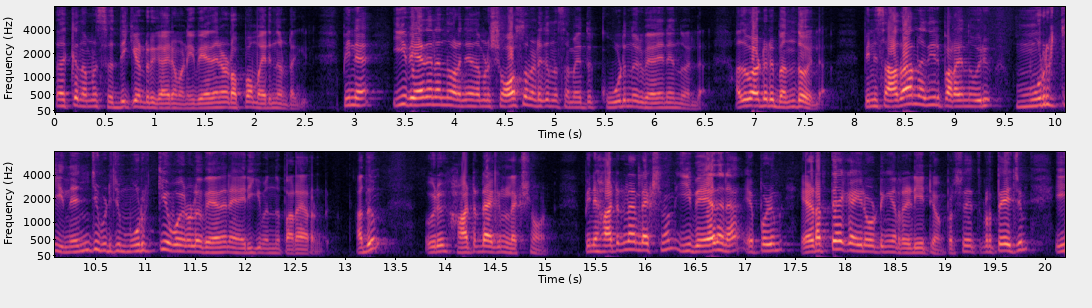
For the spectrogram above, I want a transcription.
അതൊക്കെ നമ്മൾ ശ്രദ്ധിക്കേണ്ട ഒരു കാര്യമാണ് ഈ വേദനയോടൊപ്പം വരുന്നുണ്ടെങ്കിൽ. പിന്നെ ഈ വേദന എന്ന് പറഞ്ഞാൽ നമ്മൾ ശ്വാസം എടുക്കുന്ന സമയത്ത് കൂടുന്ന ഒരു വേദനയൊന്നുമല്ല അതുമായിട്ടൊരു ബന്ധമില്ല പിന്നെ സാധാരണ രീതിയിൽ പറയുന്ന ഒരു മുറുക്കി നെഞ്ച് പിടിച്ച് മുറുക്കിയ പോലുള്ള വേദന ആയിരിക്കുമെന്ന് പറയാറുണ്ട്. അതും ഒരു ഹാർട്ട് അറ്റാക്കിന്റെ ലക്ഷണമാണ്. പിന്നെ ഹാർട്ട് അറ്റാക്ക് ലക്ഷണം ഈ വേദന എപ്പോഴും ഇടത്തെ കൈയിലോട്ട് ഇങ്ങനെ റേഡിയേറ്റ് ആവും. പക്ഷേ പ്രത്യേകിച്ചും ഈ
